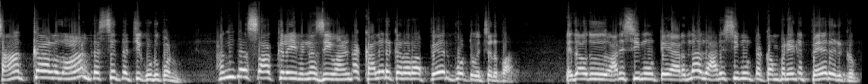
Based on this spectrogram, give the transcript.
சாக்கால தான் ட்ரெஸ் தச்சு கொடுக்கணும். அந்த சாக்குலையும் என்ன செய்வாங்கன்னா கலர் கலரா பேர் போட்டு வச்சிருப்பான் ஏதாவது அரிசி மூட்டையா இருந்தால் அந்த அரிசி மூட்டை கம்பெனியோட பேர் இருக்கும்.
